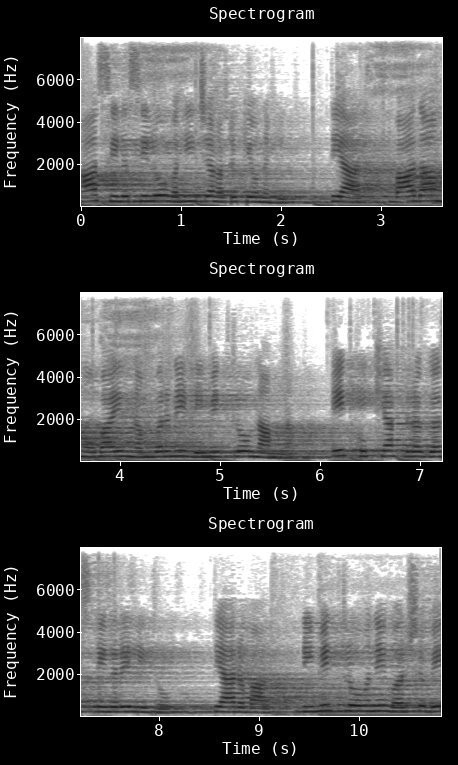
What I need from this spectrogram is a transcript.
આ સિલસિલો વહી જ અટક્યો નહીં. ત્યાર બાદ આ મોબાઈલ નંબરને ડિમેટ્રો નામના એક કુખ્યાત ડ્રગ્સ ડીલરે લીધો. ત્યારબાદ ડિમેત્રોવને વર્ષ બે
